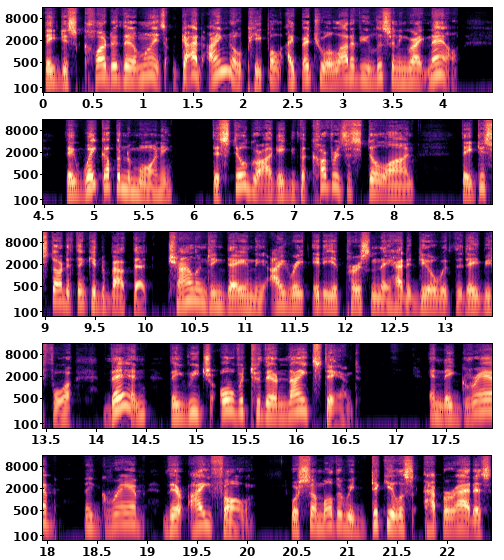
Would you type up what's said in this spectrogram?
they just clutter their minds. God, I know people, I bet you a lot of you listening right now, they wake up in the morning, they're still groggy, the covers are still on, they just started thinking about that challenging day and the irate idiot person they had to deal with the day before. Then they reach over to their nightstand and they grab they grab their iPhone or some other ridiculous apparatus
